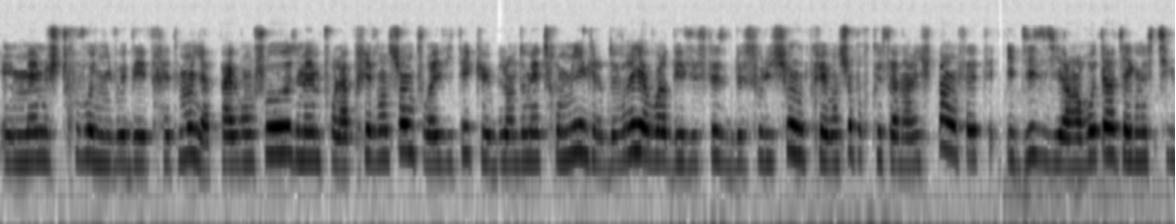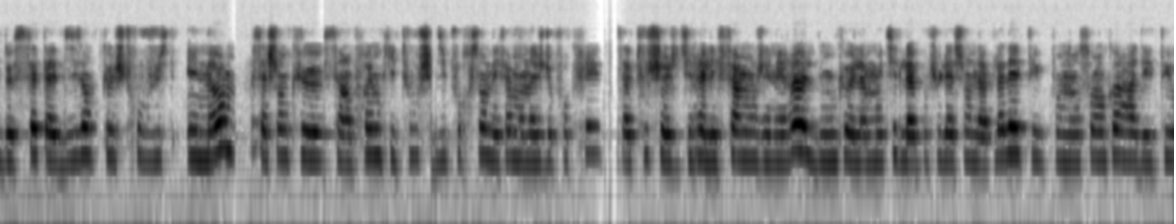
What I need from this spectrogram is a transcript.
et même je trouve au niveau des traitements il n'y a pas grand chose. Même pour la prévention, pour éviter que l'endomètre migre, il devrait y avoir des espèces de solutions ou de prévention pour que ça n'arrive pas en fait. Ils disent il y a un retard diagnostic de 7 à 10 ans que je trouve juste énorme, sachant que c'est un problème qui touche 10% des femmes en âge de procréer. Ça touche je dirais les femmes en général, donc euh, la moitié de la population de la planète et qu'on en soit encore à des théories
